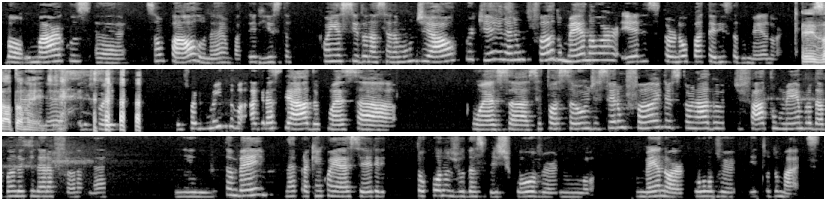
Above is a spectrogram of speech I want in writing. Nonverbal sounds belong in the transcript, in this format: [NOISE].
Bom, o Marcos é São Paulo, né? Um baterista conhecido na cena mundial porque ele era um fã do Manowar e ele se tornou baterista do Manowar. Exatamente. É, ele, é, ele foi ele foi muito agraciado com essa com essa situação de ser um fã e ter se tornado de fato um membro da banda que ele era fã, né? E também, né, para quem conhece ele, ele tocou no Judas Priest cover, no, no Menor cover e tudo mais.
